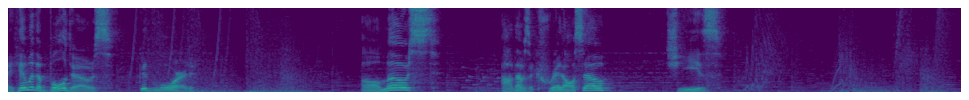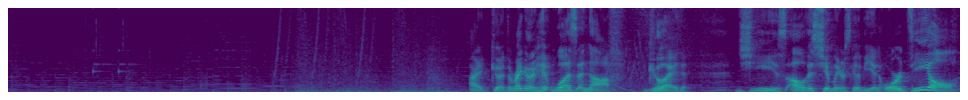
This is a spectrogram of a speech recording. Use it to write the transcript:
I hit him with a bulldoze. Good lord. Almost. Oh, that was a crit also? Jeez. Alright, good. The regular hit was enough. Good. Jeez. Oh, this gym leader is going to be an ordeal.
